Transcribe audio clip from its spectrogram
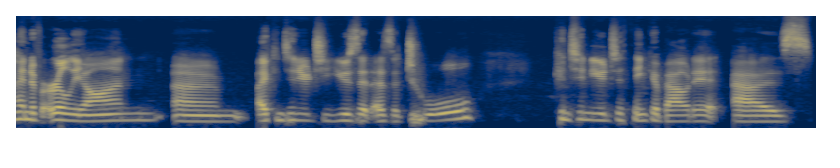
kind of early on. Um, I continued to use it as a tool, continued to think about it as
